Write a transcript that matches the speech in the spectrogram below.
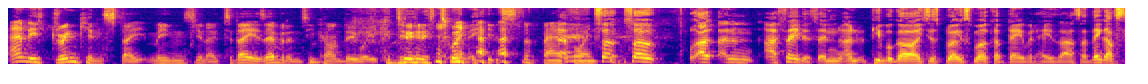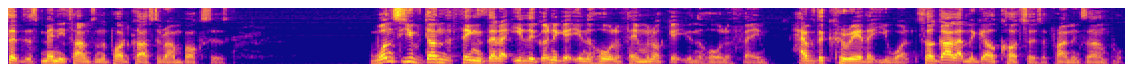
Andy's drinking state means, you know, today is evidence he can't do what he could do in his that's twenties. a fair point. So, so, I, and I say this, and, and people go, "Oh, he's just blowing smoke up David Haye's ass." I think I've said this many times on the podcast around boxers. Once you've done the things that are either going to get you in the Hall of Fame or not get you in the Hall of Fame, have the career that you want. So, a guy like Miguel Cotto is a prime example.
